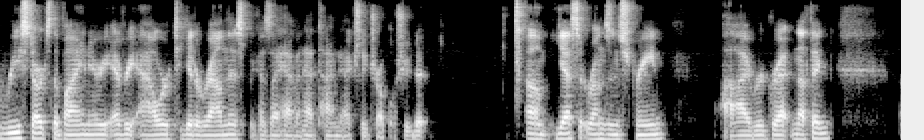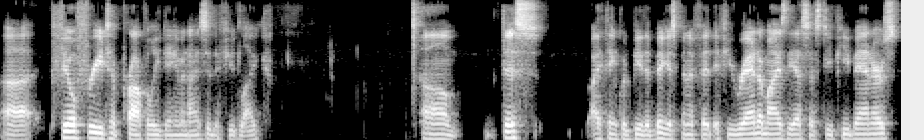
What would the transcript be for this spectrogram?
restarts the binary every hour to get around this because I haven't had time to actually troubleshoot it. Um, yes, it runs in screen. I regret nothing. Uh, feel free to properly daemonize it if you'd like. Um, this I think would be the biggest benefit if you randomize the SSDP banners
